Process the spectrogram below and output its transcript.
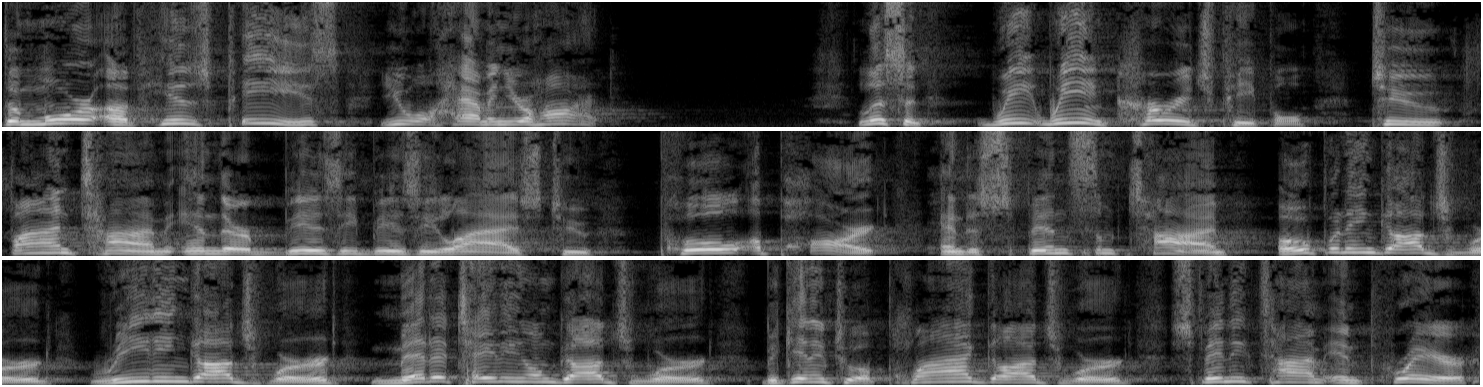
the more of his peace you will have in your heart. Listen, we, we encourage people to find time in their busy, busy lives to pull apart and to spend some time opening God's Word, reading God's Word, meditating on God's Word, beginning to apply God's Word, spending time in prayer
